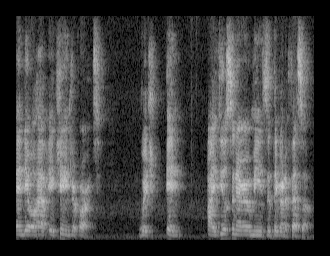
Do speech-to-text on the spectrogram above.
and they will have a change of heart, which in ideal scenario means that they're going to fess up.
